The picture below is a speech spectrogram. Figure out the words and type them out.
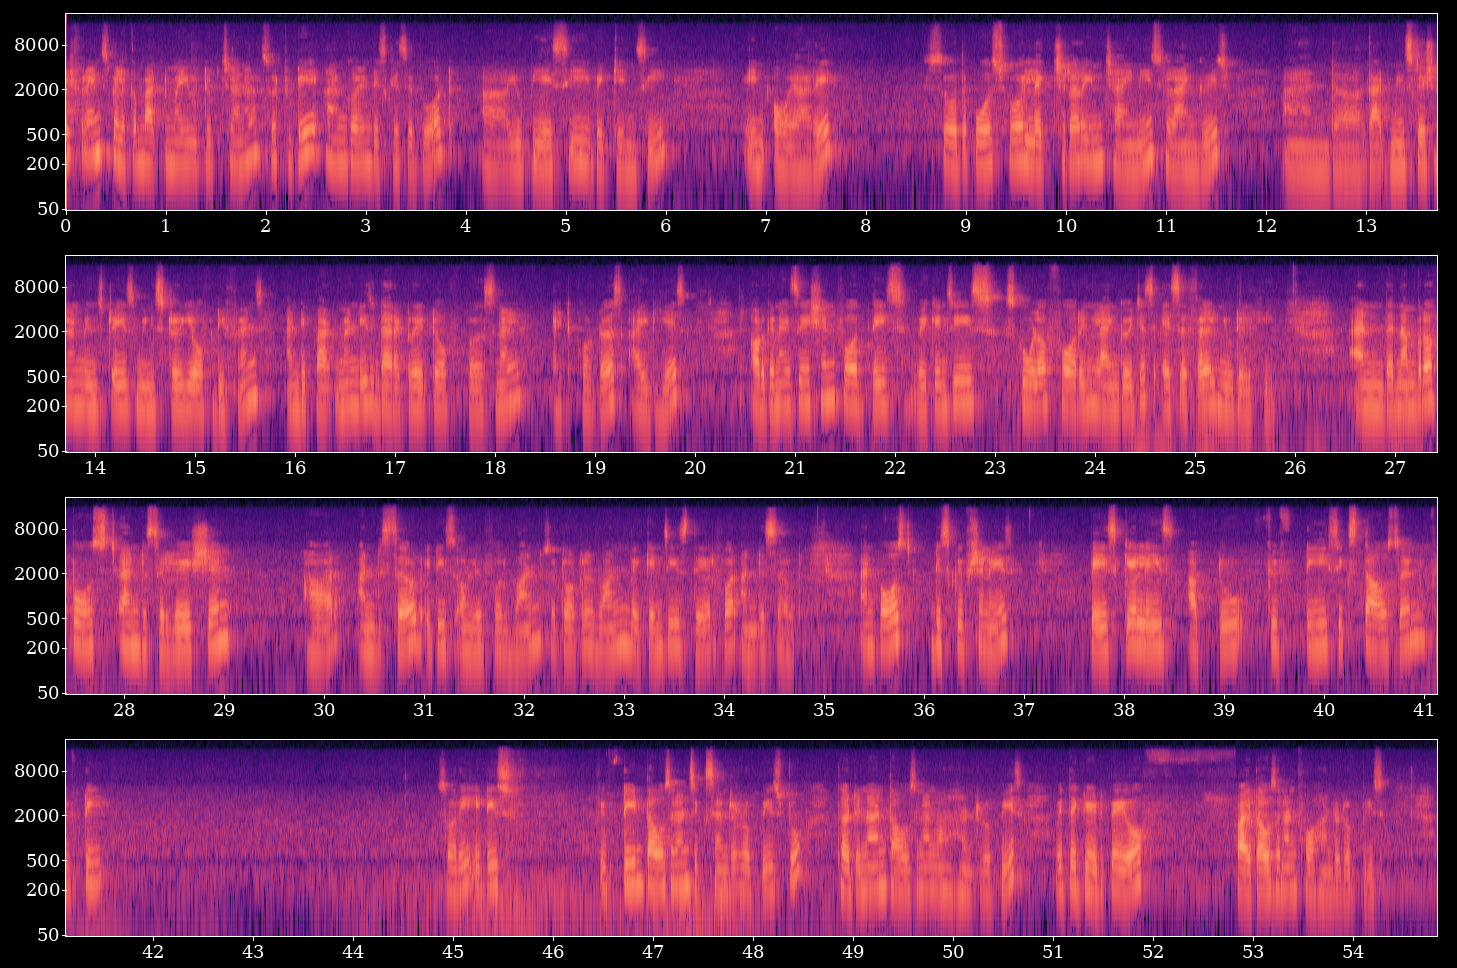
Hi friends, welcome back to my YouTube channel. So today I am going to discuss about uh, UPSC vacancy in ORA. So the post for lecturer in Chinese language and uh, the administration and ministry is Ministry of Defense and department is Directorate of Personnel Headquarters IDS. Organization for this vacancy is School of Foreign Languages SFL New Delhi and the number of posts and reservation are unreserved it is only for one. So total one vacancy is there for unreserved. And post description is pay scale is up to 56000 50 sorry it is 15600 rupees to 39100 rupees with a grade pay of 5400 rupees.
